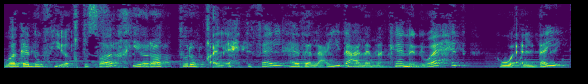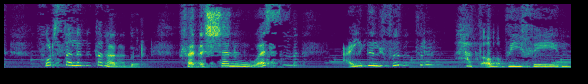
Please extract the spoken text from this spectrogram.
وجدوا في اختصار خيارات طرق الاحتفال هذا العيد على مكان واحد هو البيت فرصة للتندر. فدشنوا واسم عيد الفطر هتقضيه فين؟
